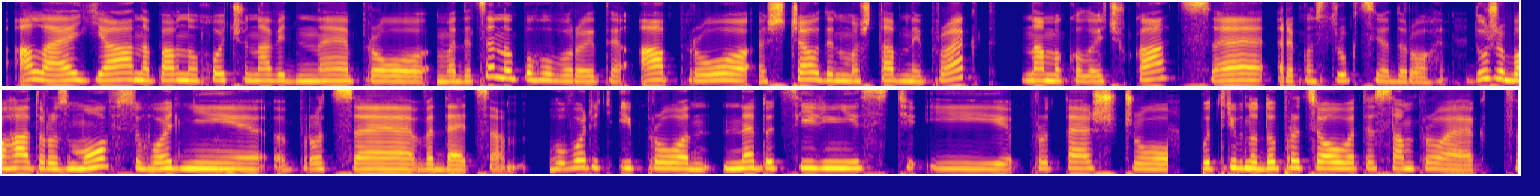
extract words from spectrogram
Але я напевно хочу навіть не про медицину поговорити, а про ще один масштабний проект на Миколайчука це реконструкція дороги. Дуже багато розмов сьогодні про це ведеться. Говорять і про недоцільність, і про те, що потрібно допрацьовувати сам проект.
